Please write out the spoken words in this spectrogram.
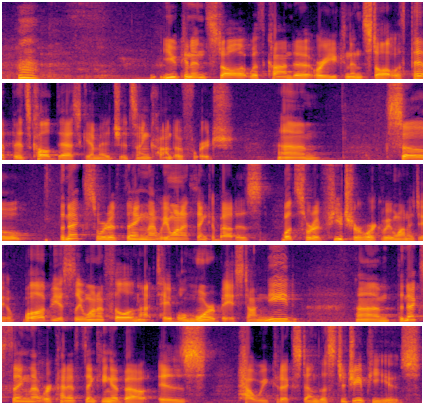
You can install it with Conda or you can install it with pip. It's called Dask Image. It's in Conda Forge. Um, so the next sort of thing that we want to think about is what sort of future work we want to do. Well, obviously we want to fill in that table more based on need. Um, the next thing that we're kind of thinking about is how we could extend this to GPUs.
